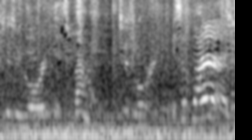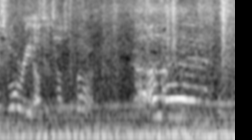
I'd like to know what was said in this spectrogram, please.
Tis a lorry. It's a van. Tis lorry. It's a van. Tis lorry as it has a back. Uh, ah, ah, ah.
